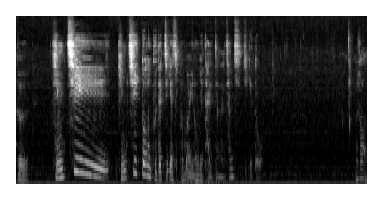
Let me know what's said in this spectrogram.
그 김치 김치 또는 부대찌개 스프 뭐 이런 게 다 있잖아요. 참치찌개도. 그래서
